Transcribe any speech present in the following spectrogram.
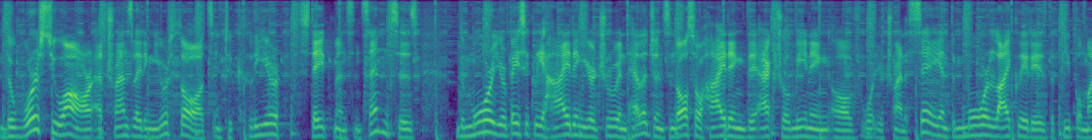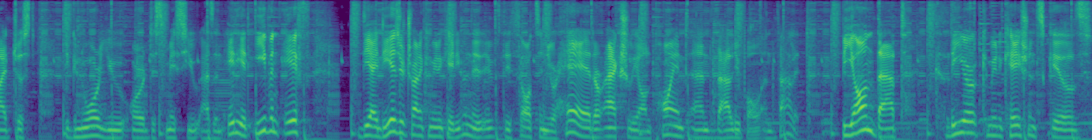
The worse you are at translating your thoughts into clear statements and sentences, the more you're basically hiding your true intelligence and also hiding the actual meaning of what you're trying to say, and the more likely it is that people might just ignore you or dismiss you as an idiot, even if the ideas you're trying to communicate, even if the thoughts in your head are actually on point and valuable and valid. Beyond that, clear communication skills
